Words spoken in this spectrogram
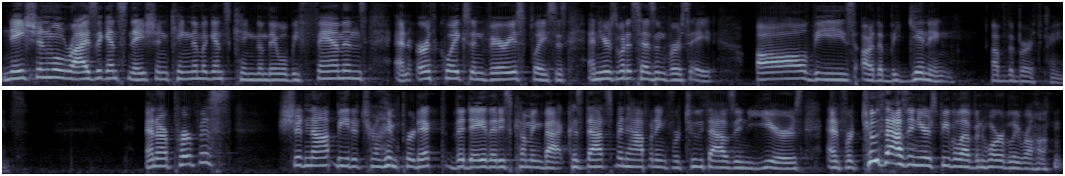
Nation will rise against nation, kingdom against kingdom. There will be famines and earthquakes in various places. And here's what it says in verse 8 all these are the beginning of the birth pains. And our purpose should not be to try and predict the day that he's coming back, because that's been happening for 2,000 years. And for 2,000 years, people have been horribly wrong.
